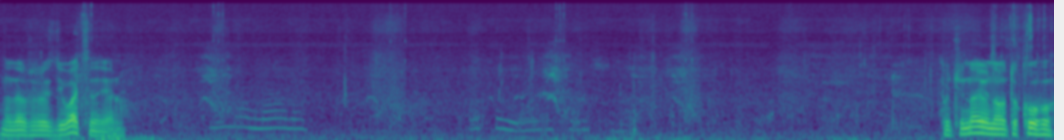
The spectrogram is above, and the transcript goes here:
Надо вже роздіватися, мабуть. Починаю на такого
